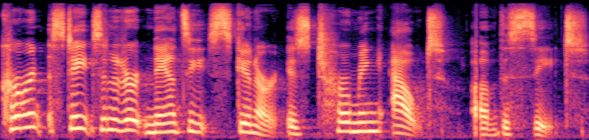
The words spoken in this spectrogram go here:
Current State Senator Nancy Skinner is terming out of the seat.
